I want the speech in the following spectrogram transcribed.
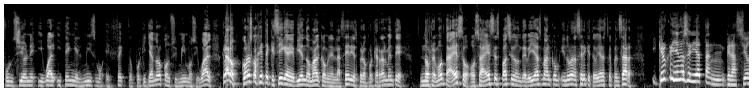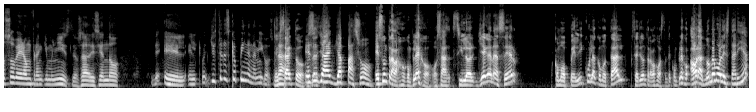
funcione igual y tenga el mismo efecto, porque ya no lo consumimos igual. Claro, conozco gente que sigue viendo Malcolm en las series, pero porque realmente nos remonta a eso, o sea, a ese espacio donde veías Malcolm y no era una serie que te tuvieras que pensar. Y creo que ya no sería tan gracioso ver a un Frankie Muñiz, o sea, diciendo... el, el, ¿Y ustedes qué opinan, amigos? O sea, Exacto, o Eso sea, ya, ya pasó. es un trabajo complejo. O sea, si lo llegan a hacer como película como tal, sería un trabajo bastante complejo. Ahora, no me molestaría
